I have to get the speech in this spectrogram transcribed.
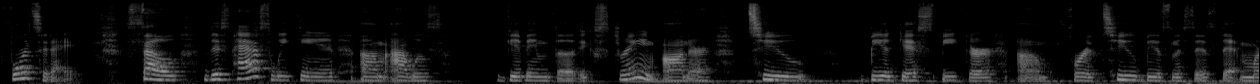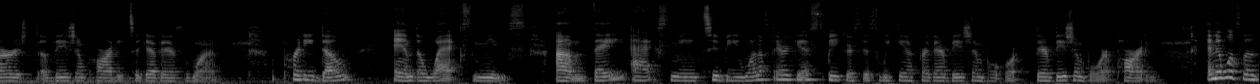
for today. So, this past weekend, um, I was given the extreme honor to be a guest speaker um, for two businesses that merged a vision party together as one. Pretty dope and the Wax Muse. Um, they asked me to be one of their guest speakers this weekend for their vision board, their vision board party, and it was a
